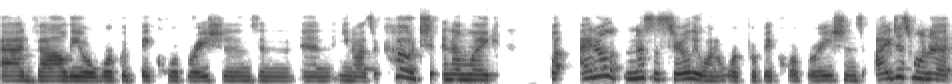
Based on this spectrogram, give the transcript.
add value or work with big corporations, and and you know, as a coach." And I'm like, "But I don't necessarily want to work for big corporations. I just want to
